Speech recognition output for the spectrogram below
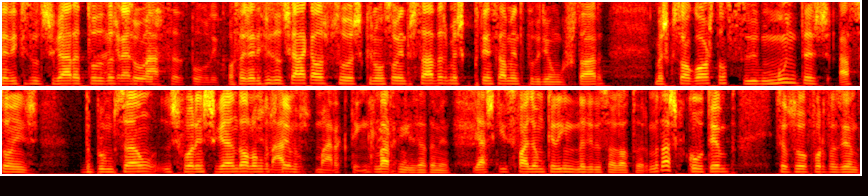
é difícil de chegar a todas A as grande pessoas. massa de público. Ou seja, é difícil de chegar àquelas pessoas que não são interessadas, mas que potencialmente poderiam gostar, mas que só gostam se muitas ações de promoção lhes forem chegando ao longo dos Chamado tempos. marketing. Marketing, exatamente. E acho que isso falha um bocadinho nas edições de autor. Mas acho que com o tempo, se a pessoa for fazendo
